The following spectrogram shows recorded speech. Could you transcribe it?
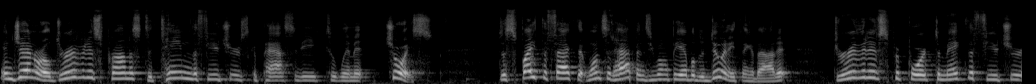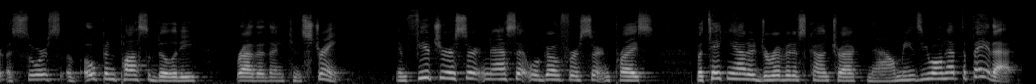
In general, derivatives promise to tame the future's capacity to limit choice. Despite the fact that once it happens, you won't be able to do anything about it, derivatives purport to make the future a source of open possibility rather than constraint. In future, a certain asset will go for a certain price, but taking out a derivatives contract now means you won't have to pay that.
